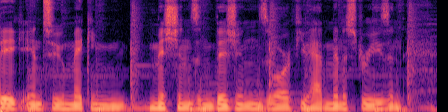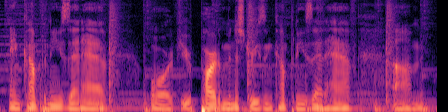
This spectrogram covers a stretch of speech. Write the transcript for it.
big into making missions and visions, or if you have ministries and, and companies that have, or if you're part of ministries and companies that have um,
